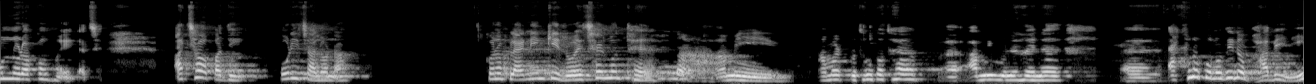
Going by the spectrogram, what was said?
অন্যরকম হয়ে গেছে। আচ্ছা অপাদি, পরিচালনা, কোনো প্ল্যানিং কি রয়েছে এর মধ্যে? না, আমি, আমার প্রথম কথা আমি মনে হয় না এখনও কোনোদিনও ভাবিনি।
